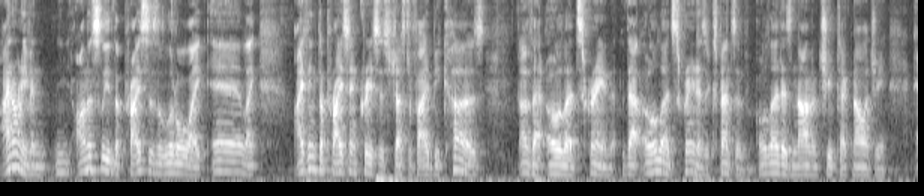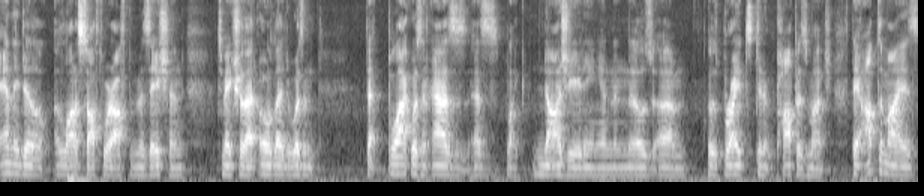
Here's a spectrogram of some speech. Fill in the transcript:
I don't even honestly the price is a little like eh like I think the price increase is justified because of that OLED screen. That OLED screen is expensive. OLED is not a cheap technology and they did a, lot of software optimization to make sure that OLED wasn't that black wasn't as as like nauseating and then those um, those brights didn't pop as much. They optimized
